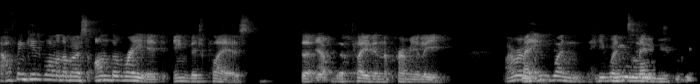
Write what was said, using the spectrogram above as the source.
I think he's one of the most underrated English players that Yep. have played in the Premier League. I remember Mate, he went he went you, to mentioned,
